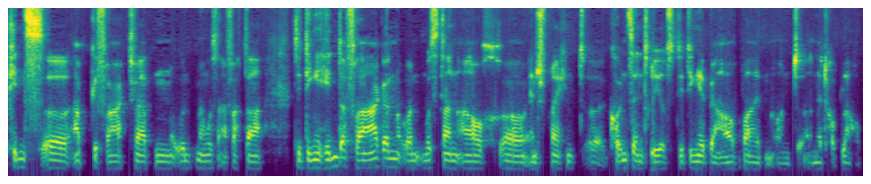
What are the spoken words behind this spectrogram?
Pins abgefragt werden und man muss einfach da die Dinge hinterfragen und muss dann auch entsprechend konzentriert die Dinge bearbeiten und nicht hoppla hopp.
